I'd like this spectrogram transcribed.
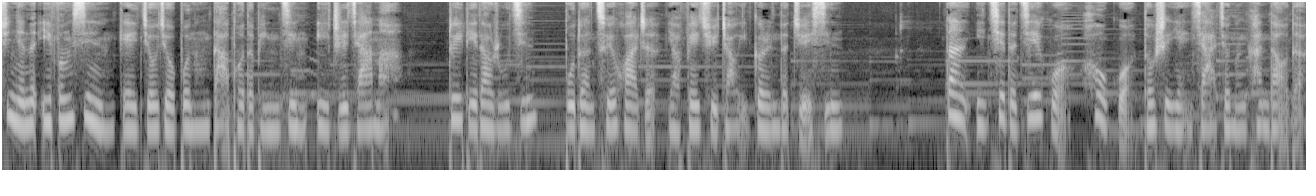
去年的一封信给久久不能打破的平静一直加码，堆叠到如今，不断催化着要飞去找一个人的决心。但一切的结果、后果都是眼下就能看到的。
